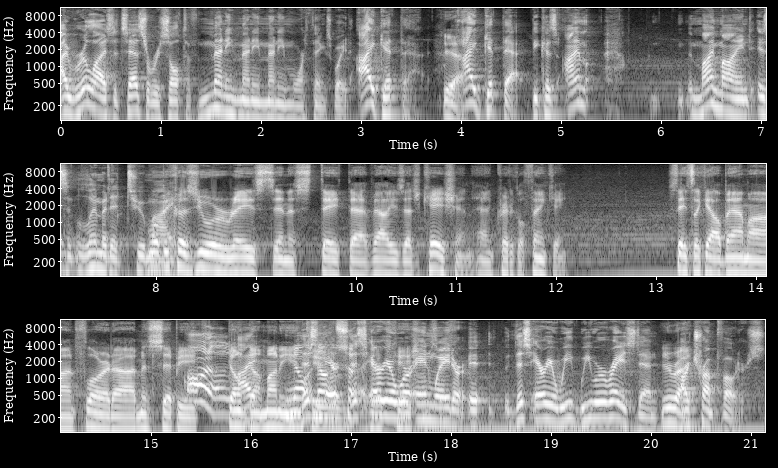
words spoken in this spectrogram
I realize it's as a result of many, many, many more things. Wait, I get that. Yeah. I get that because I'm my mind isn't limited to Well, my Well, because you were raised in a state that values education and critical thinking. States like Alabama and Florida, Mississippi Oh, no, don't I- dump money no, into this, no, ar- so- this area we're in, educational Wade, or it, this area we, we were raised in You're right. are Trump voters.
